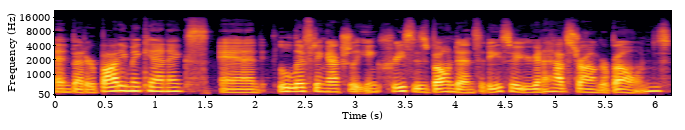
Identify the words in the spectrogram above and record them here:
and better body mechanics, and lifting actually increases bone density. So you're going to have stronger bones.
